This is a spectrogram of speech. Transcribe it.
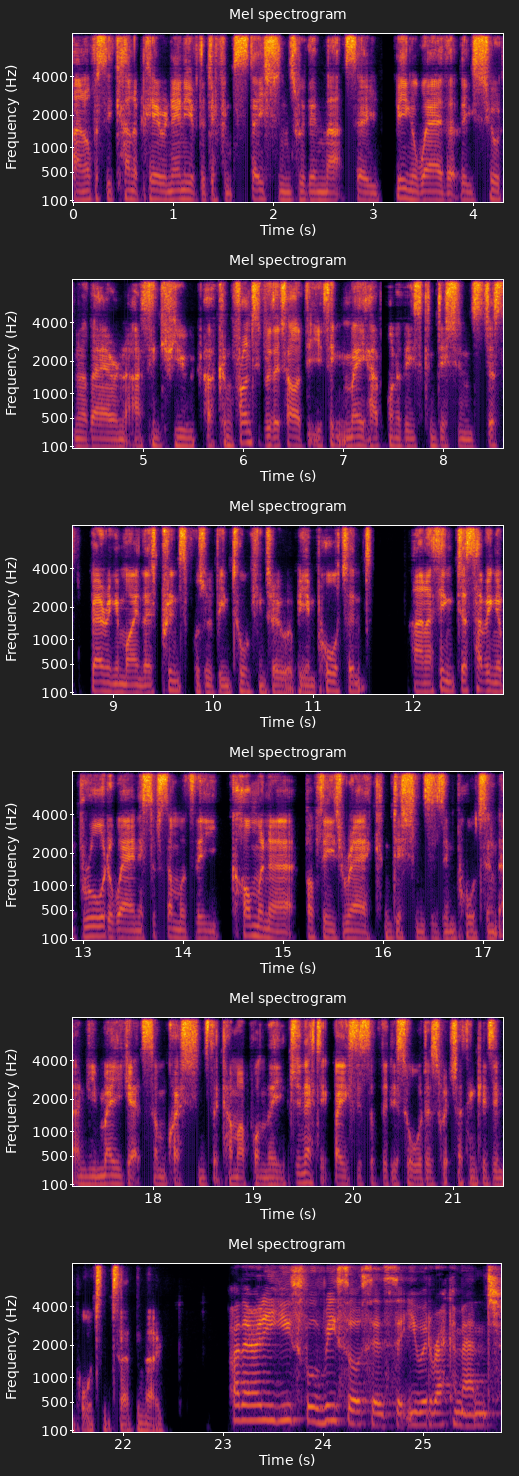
and obviously can appear in any of the different stations within that. So being aware that these children are there. And I think if you are confronted with a child that you think may have one of these conditions, just bearing in mind those principles we've been talking through would be important. And I think just having a broad awareness of some of the commoner of these rare conditions is important. And you may get some questions that come up on the genetic basis of the disorders, which I think is important to know. Are there any useful resources that you would recommend?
